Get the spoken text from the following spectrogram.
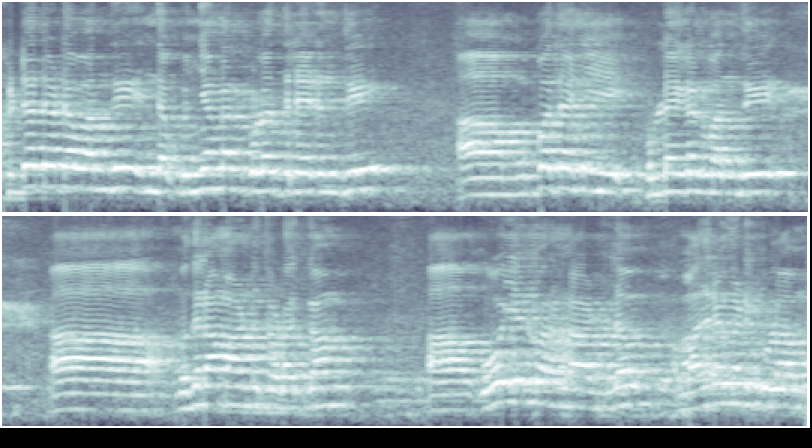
கிட்டத்தட்ட வந்து இந்த குஞ்சங்கல் குளத்திலிருந்து முப்பத்தஞ்சு பிள்ளைகள் வந்து முதலாம் ஆண்டு தொடக்கம் ஓயல் வரங்காட்டிலும் மதுரங்கடி குளம்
